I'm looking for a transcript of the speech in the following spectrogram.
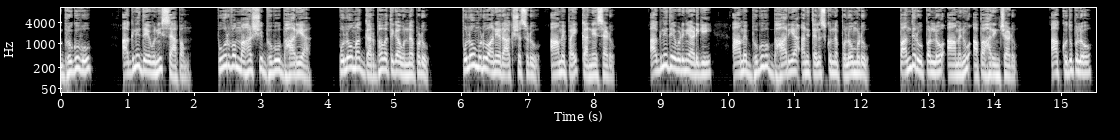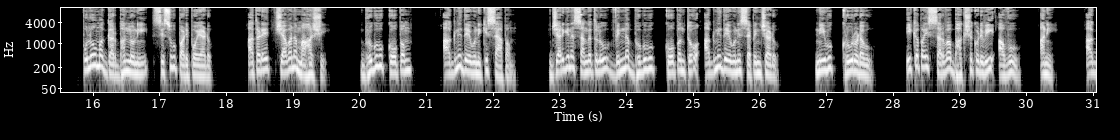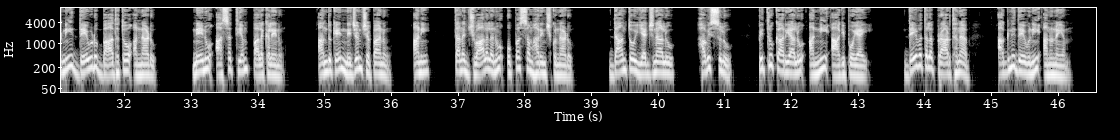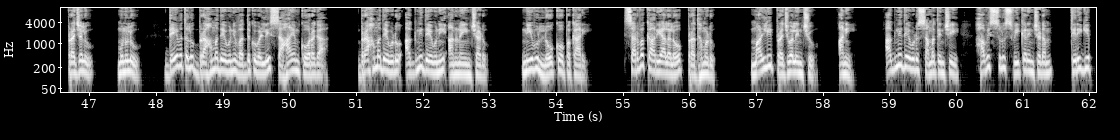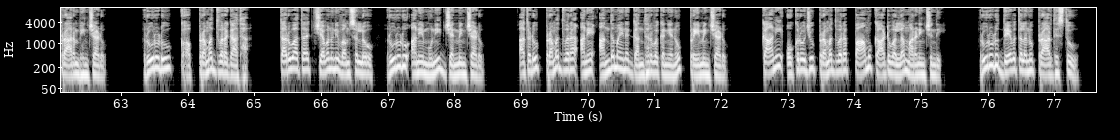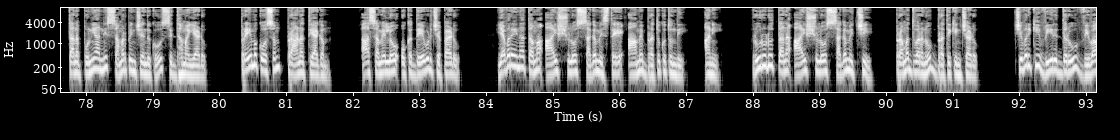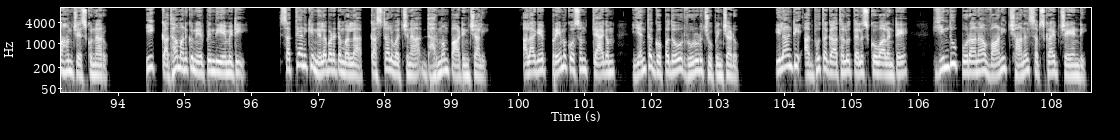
భృగువు అగ్నిదేవుని శాపం. పూర్వం మహర్షి భృగు భార్య పులోమ గర్భవతిగా ఉన్నప్పుడు పులోముడు అనే రాక్షసుడు ఆమెపై కన్నేశాడు. అగ్నిదేవుడిని అడిగి ఆమె భృగువు భార్య అని తెలుసుకున్న పులోముడు పంది రూపంలో ఆమెను అపహరించాడు. ఆ కుదుపులో పులోమ గర్భంలోని శిశువు పడిపోయాడు. అతడే చ్యవన మహర్షి. భృగువు కోపం అగ్నిదేవునికి శాపం. జరిగిన సంగతులు విన్న భృగువు కోపంతో అగ్నిదేవుని శపించాడు. నీవు క్రూరుడవు. ఇకపై సర్వభక్షకుడివి అవ్వు అని. అగ్ని దేవుడు బాధతో అన్నాడు. నేను అసత్యం పలకలేను. అందుకే నిజం చెప్పాను అని తన జ్వాలలను ఉపసంహరించుకున్నాడు. దాంతో యజ్ఞాలు హవిస్సులు పితృకార్యాలు అన్నీ ఆగిపోయాయి. దేవతల ప్రార్థన అగ్నిదేవుని అనునయం. ప్రజలు మునులు దేవతలు బ్రహ్మదేవుని వద్దకు వెళ్ళి సహాయం కోరగా బ్రహ్మదేవుడు అగ్నిదేవుని అనునయించాడు. నీవు లోకోపకారి. సర్వకార్యాలలో ప్రథముడు. మళ్ళీ ప్రజ్వలించు. అని అగ్నిదేవుడు సమ్మతించి హవిస్సులు స్వీకరించడం తిరిగి ప్రారంభించాడు. రూరుడు ఒక ప్రమద్వరగాథ తరువాత చెవనుని వంశంలో రూరుడు అనే ముని జన్మించాడు. అతడు ప్రమద్వర అనే అందమైన గంధర్వకన్యను ప్రేమించాడు. కాని ఒకరోజు ప్రమద్వర పాము కాటు వల్ల మరణించింది. రూరుడు దేవతలను ప్రార్థిస్తూ తన పుణ్యాన్ని సమర్పించేందుకు సిద్ధమయ్యాడు. ప్రేమ కోసం ప్రాణత్యాగం. ఆ సమయంలో ఒక దేవుడు చెప్పాడు ఎవరైనా తమ ఆయుష్షులో సగమిస్తే ఆమె బ్రతుకుతుంది అని. రూరుడు తన ఆయుష్షులో సగమిచ్చి ప్రమద్వరను బ్రతికించాడు. చివరికి వీరిద్దరూ వివాహం చేసుకున్నారు. ఈ కథ మనకు నేర్పింది ఏమిటి? సత్యానికి నిలబడటం వల్ల కష్టాలు వచ్చినా ధర్మం పాటించాలి. అలాగే ప్రేమ కోసం త్యాగం ఎంత గొప్పదో రూరుడు చూపించాడు. ఇలాంటి అద్భుత గాథలు తెలుసుకోవాలంటే హిందూ పురాణ వాణి ఛానల్ సబ్స్క్రైబ్ చేయండి.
